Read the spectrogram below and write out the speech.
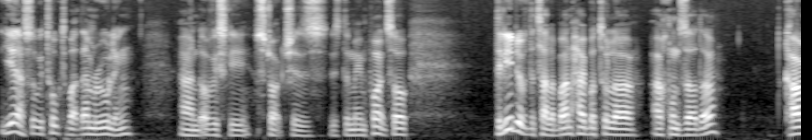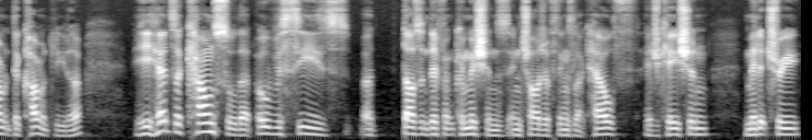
Yeah, so we talked about them ruling, and obviously structures is the main point. So the leader of the Taliban, Haibatullah Akhundzada, current, the current leader, he heads a council that oversees a dozen different commissions in charge of things like health, education, military,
